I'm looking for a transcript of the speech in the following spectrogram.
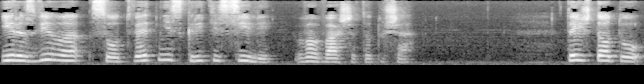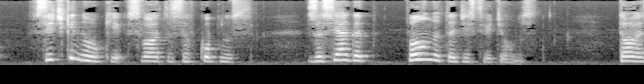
и развива съответни скрити сили във вашата душа. Тъй, щото всички науки в своята съвкупност засягат пълната действителност, т.е.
